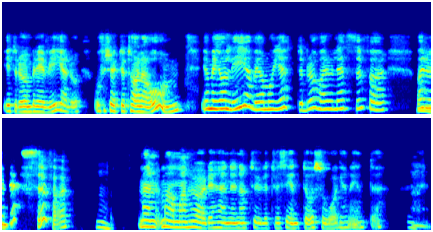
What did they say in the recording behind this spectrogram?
i ett rum bredvid och, och försökte tala om. Ja men jag lever, jag mår jättebra, vad är du ledsen för? Vad är du Mm. ledsen för? Mm. Men mamman hörde henne naturligtvis inte och såg henne inte. Mm.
